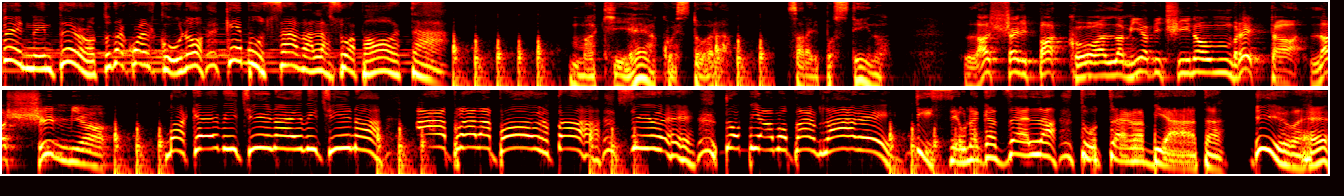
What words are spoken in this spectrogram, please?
venne interrotto da qualcuno che bussava alla sua porta. Ma chi è a quest'ora? Sarà il postino. Lascia il pacco alla mia vicina ombretta, la scimmia! Ma che vicina è vicina! Apra la porta! Sire, dobbiamo parlare! disse una gazzella tutta arrabbiata. Il re,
